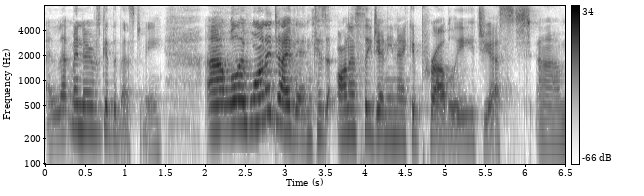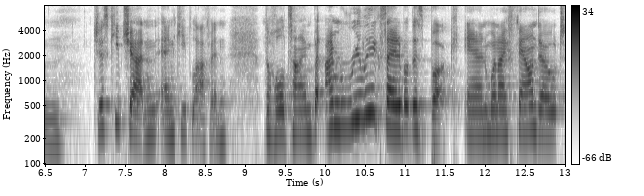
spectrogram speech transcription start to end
I let my nerves get the best of me. Uh, well, I want to dive in because honestly, Jenny and I could probably just um, just keep chatting and keep laughing the whole time. But I'm really excited about this book. And when I found out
